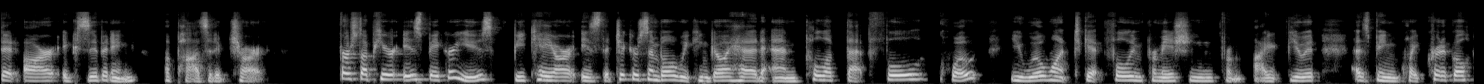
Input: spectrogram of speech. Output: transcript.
that are exhibiting a positive chart. First up here is Baker Hughes. BKR is the ticker symbol. We can go ahead and pull up that full quote. You will want to get full information from, I view it as being quite critical.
